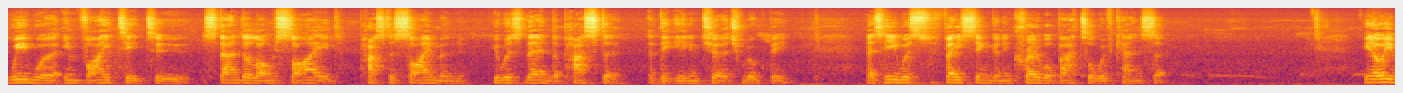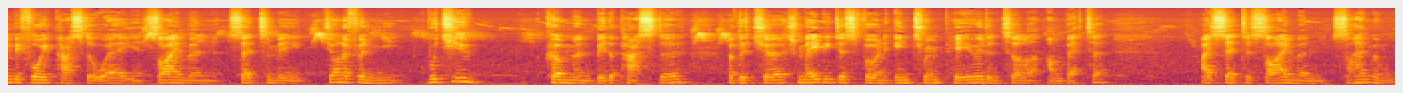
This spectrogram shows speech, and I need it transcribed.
we were invited to stand alongside Pastor Simon, who was then the pastor of the Elim Church Rugby, as he was facing an incredible battle with cancer you know, even before he passed away, Simon said to me, Jonathan, would you come and be the pastor of the church, maybe just for an interim period until I'm better? I said to Simon, Simon,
